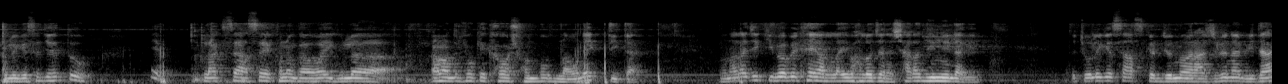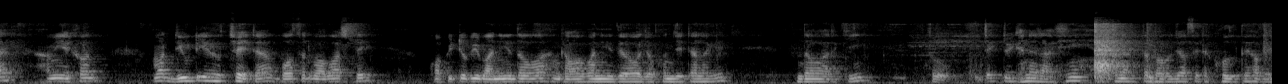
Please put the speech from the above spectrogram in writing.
চলে গেছে যেহেতু ফ্লাক্সে আছে এখনও গাওয়া, এগুলা আমাদের পক্ষে খাওয়া সম্ভব না অনেক তিতা ওনারা যে কীভাবে খায় আল্লাহ ভালো জানে সারা দিনই লাগে। তো চলে গেছে আজকের জন্য আর আসবে না বিদায়। আমি এখন, আমার ডিউটি হচ্ছে এটা বসের বাবা আসলে কপি টপি বানিয়ে দেওয়া, গাওয়া বানিয়ে দেওয়া, যখন যেটা লাগে দেওয়া আর কি। তো এটা একটু এখানে রাখি, এখানে একটা দরজা আছে, এটা খুলতে হবে।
